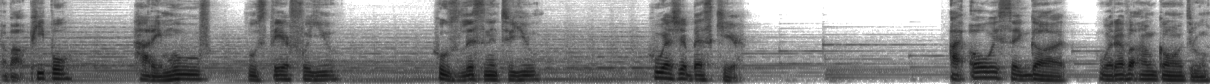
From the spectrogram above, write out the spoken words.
about people, how they move, who's there for you, who's listening to you, who has your best care. I always say, God, whatever I'm going through,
